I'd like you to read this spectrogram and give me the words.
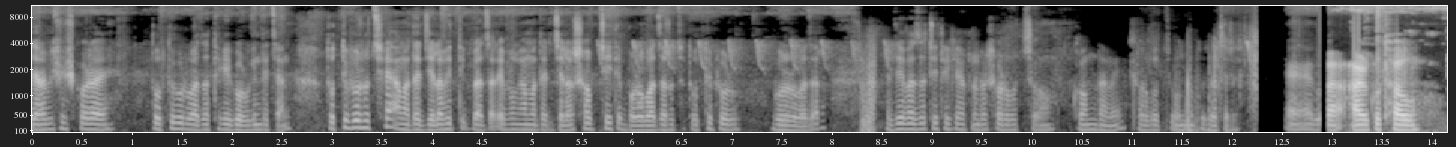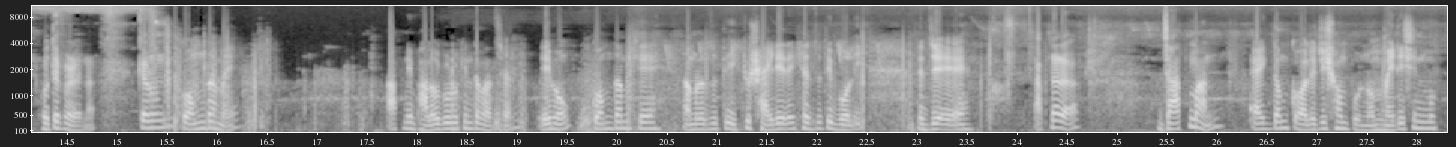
যারা বিশেষ করে তর্তিপুর বাজার থেকে গরু কিনতে চান তর্তিপুর হচ্ছে আমাদের জেলাভিত্তিক বাজার এবং আমাদের জেলার সবচেয়ে বড় বাজার হচ্ছে তর্তিপুর গরুর বাজার। যে বাজারটি থেকে আপনারা সর্বোচ্চ কম দামে, সর্বোচ্চ উন্নত জাতের আর কোথাও হতে পারে না। কারণ কম দামে আপনি ভালো গরু কিনতে পাচ্ছেন এবং কম দামকে আমরা যদি একটু সাইডে রেখে যদি বলি যে আপনারা জাতমান একদম কোয়ালিটি সম্পূর্ণ মেডিসিন মুক্ত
